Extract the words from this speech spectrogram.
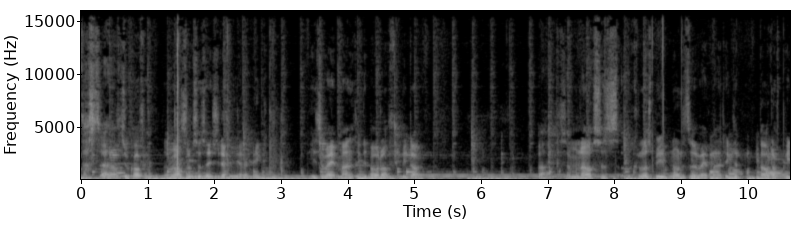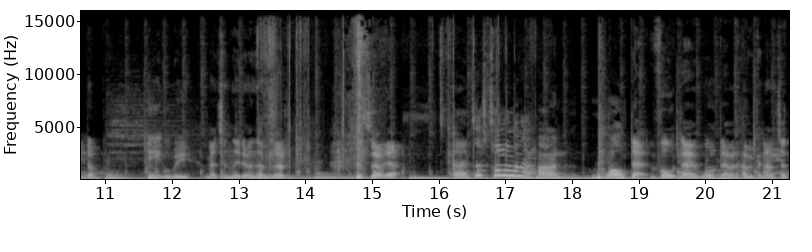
That's I love Joe Coffey. I'm also since ICW, and I think he's the right man to take the belt off Pete Dunne. But someone else is could also be known as the right man to take the belt off Pete Dunne. He will be mentioned later in the episode. so yeah. And just talking about that man. Walter, Walter, Walter, whatever how we pronounce it.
